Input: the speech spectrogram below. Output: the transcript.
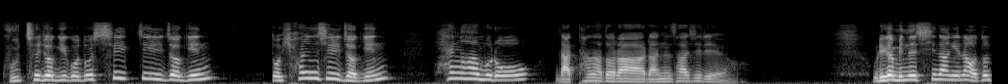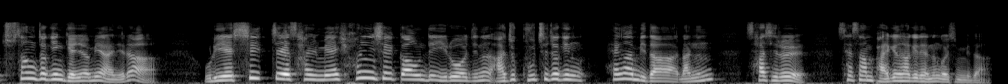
구체적이고도 실질적인 또 현실적인 행함으로 나타나더라라는 사실이에요. 우리가 믿는 신앙이란 어떤 추상적인 개념이 아니라 우리의 실제 삶의 현실 가운데 이루어지는 아주 구체적인 행함이다라는 사실을 새삼 발견하게 되는 것입니다.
